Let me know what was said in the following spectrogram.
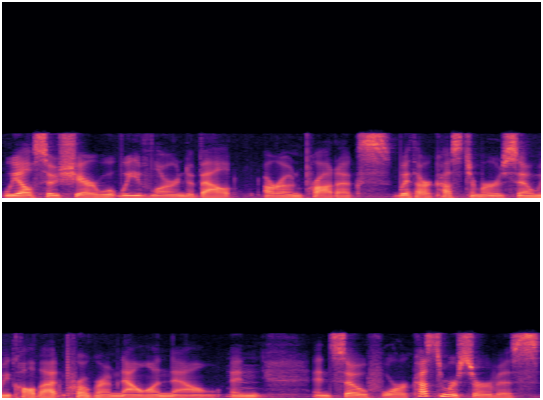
we also share what we've learned about our own products with our customers. So we call that program Now on Now. Mm. And and so for customer service,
